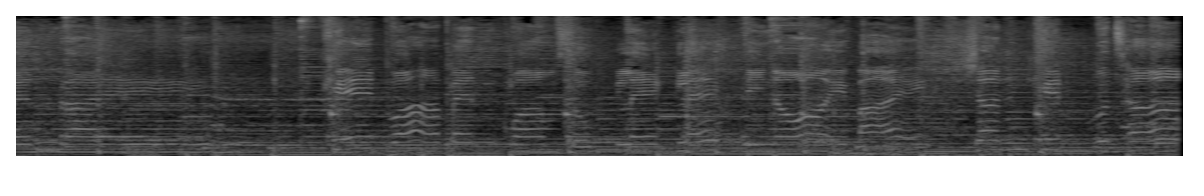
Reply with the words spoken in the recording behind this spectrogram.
ป็นไร คิดว่าเป็นความสุขเล็กๆที่น้อยไป ฉันคิดว่าเธอ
